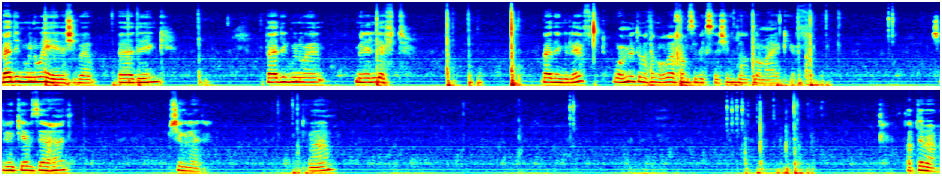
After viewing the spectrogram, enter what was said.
بادنج من وين يا شباب؟ بادنج بادنج من وين؟ من الليفت. بادنج ليفت وعملت مثلا مقدار خمسة بكسل. شوف بدها تطلع معايا كيف. شايفين كيف زاهد. بالشكل هذا تمام؟ طب تمام.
